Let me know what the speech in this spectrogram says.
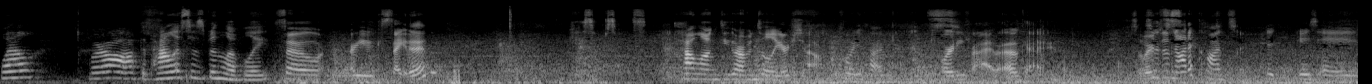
Well, We're off. the palace has been lovely. So, are you excited? Yes, I'm so excited. How long do you have until your show? 45 minutes. 45. Okay. So So we're it's just not a concert. It is a,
